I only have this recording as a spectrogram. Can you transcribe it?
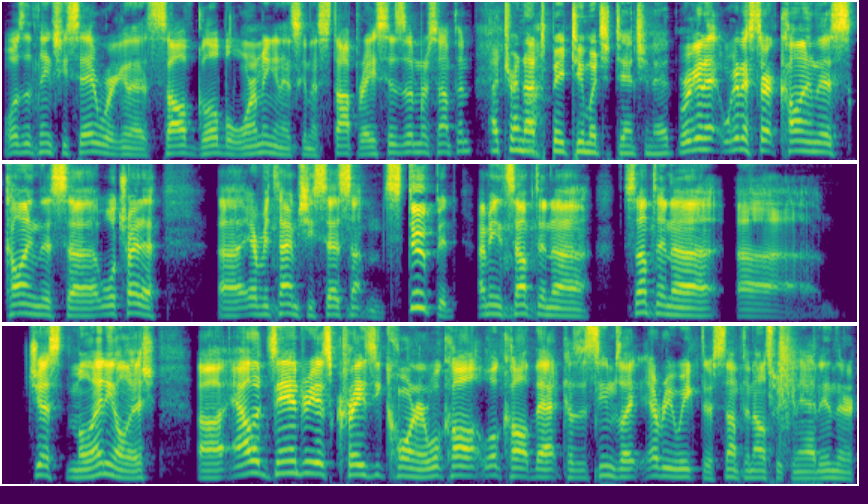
What was the thing she said? We're gonna solve global warming and it's gonna stop racism or something. I try not to pay too much attention, Ed. We're gonna we're gonna start calling this calling this. Uh, we'll try to uh, every time she says something stupid. I mean something uh something uh uh just millennial-ish. Uh, Alexandria's crazy corner. We'll call it we'll call it that because it seems like every week there's something else we can add in there.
